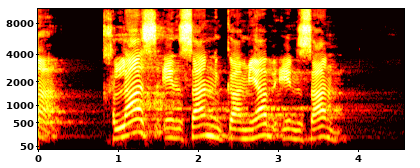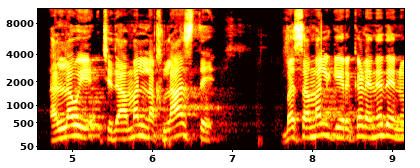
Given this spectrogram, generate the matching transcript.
نه خلاص انسان کامیاب انسان الله چې د عمل نه خلاص ته بس عمل ګیر کړي نه دي نو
